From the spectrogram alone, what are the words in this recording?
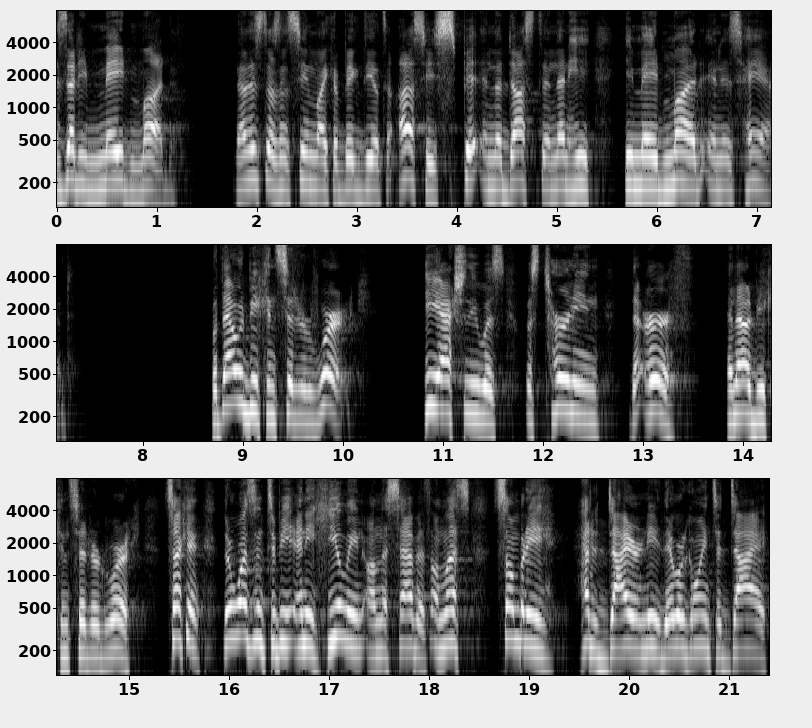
is that he made mud. Now, this doesn't seem like a big deal to us. He spit in the dust and then he, he made mud in his hand. But that would be considered work. He actually was, was turning the earth, and that would be considered work. Second, there wasn't to be any healing on the Sabbath unless somebody had a dire need. They were going to die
